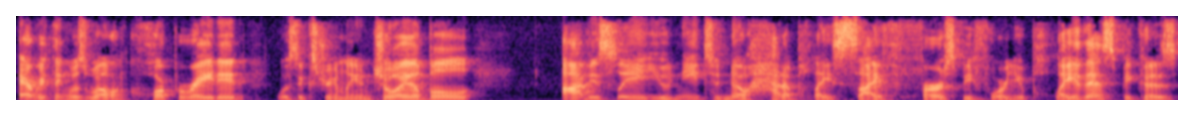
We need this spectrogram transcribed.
Everything was well incorporated, was extremely enjoyable. Obviously you need to know how to play scythe first before you play this because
